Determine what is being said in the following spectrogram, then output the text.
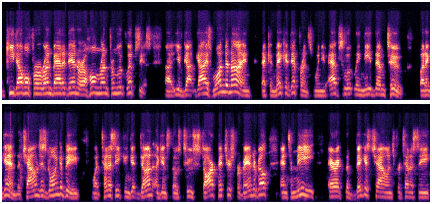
A key double for a run batted in or a home run from Luke Lipcius. Uh, you've got guys one to nine that can make a difference when you absolutely need them to. But again, the challenge is going to be what Tennessee can get done against those two star pitchers for Vanderbilt. And to me, Eric, the biggest challenge for Tennessee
